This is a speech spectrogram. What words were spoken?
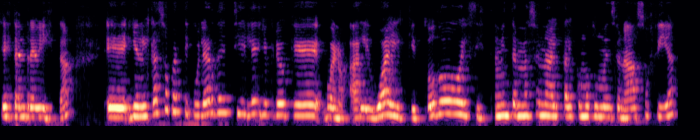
esta entrevista. Eh, y en el caso particular de Chile, yo creo que, bueno, al igual que todo el sistema internacional, tal como tú mencionabas, Sofía,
